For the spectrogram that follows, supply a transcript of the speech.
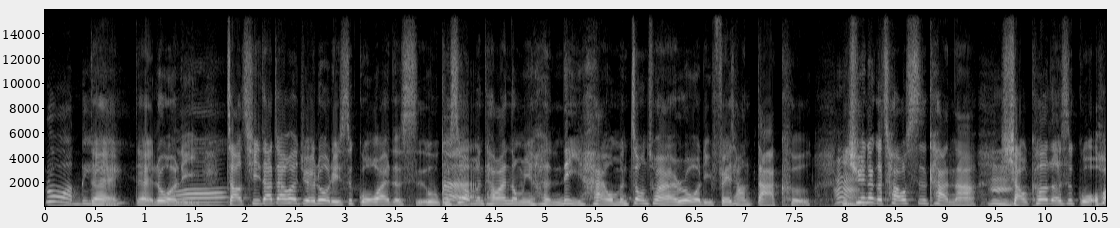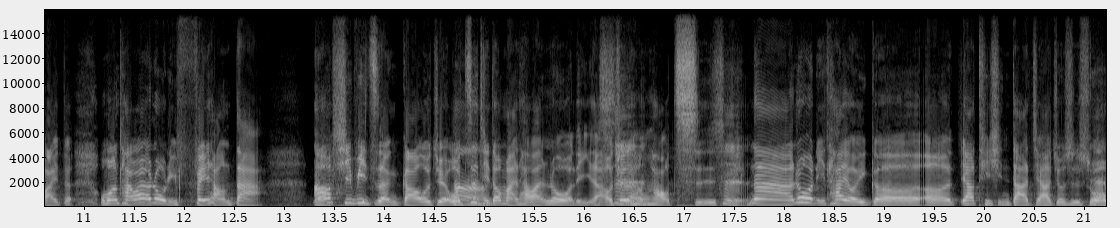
酪梨，对对，洛梨。哦、早期大家会觉得洛梨是国外的食物，可是我们台湾农民很厉害，我们种出来的洛梨非常大颗。嗯、你去那个超市看呐、啊，嗯、小颗的是国外的，我们台湾的洛梨非常大，然后 CP 值很高。我觉得我自己都买台湾洛梨啦，嗯、我觉得很好吃。是那洛梨它有一个呃，要提醒大家，就是说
